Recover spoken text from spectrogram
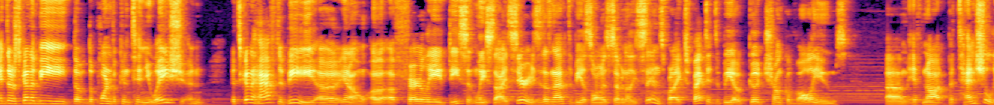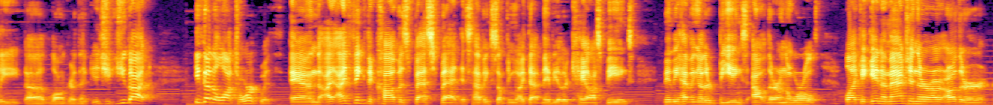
if there's going to be the, the point of a continuation, it's going to have to be, uh, you know, a, a, fairly decently sized series. It doesn't have to be as long as Seven Deadly Sins, but I expect it to be a good chunk of volumes, um, if not potentially uh, longer than you, you got. You've got a lot to work with, and I, I think Nakaba's best bet is having something like that. Maybe other chaos beings maybe having other beings out there in the world. Like again, imagine there are other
